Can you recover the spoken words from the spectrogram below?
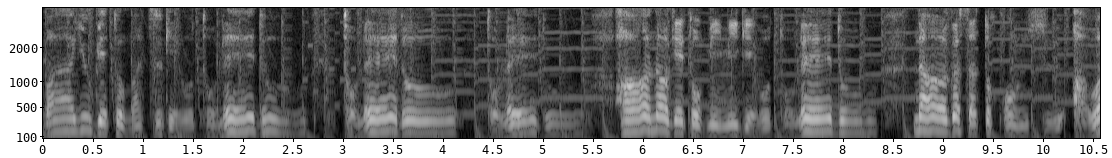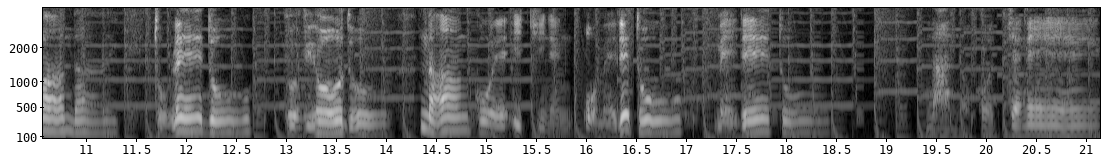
眉毛とまつげをトレード。トレード。トレード。鼻毛と耳毛をトレード。長さと本数合わない。トレード。不平等。何個へ一年おめでとう。めでとう。なんのこっちゃねー。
